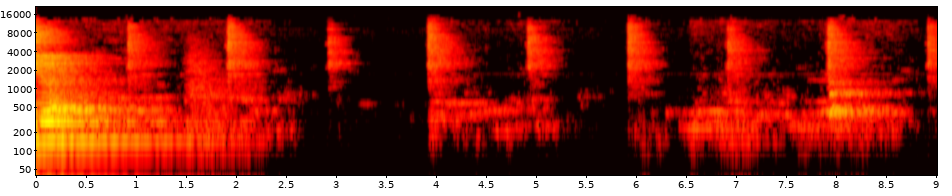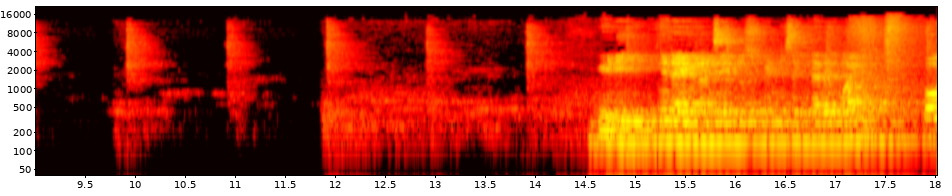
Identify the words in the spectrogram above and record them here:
AC और BD ये डायगोनल से एक दूसरे पे इंटरसेक्ट कर पॉइंट O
